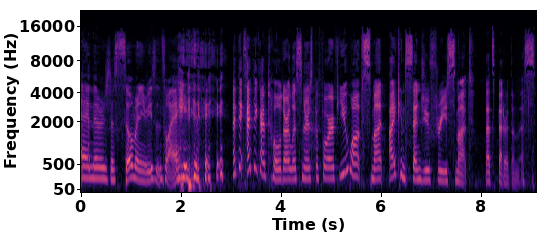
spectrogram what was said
and there's just so many reasons why I hated it. I think I think I've told our listeners before. If you want smut, I can send you free smut. That's better than this.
